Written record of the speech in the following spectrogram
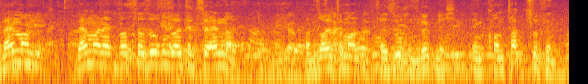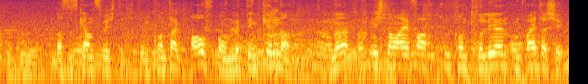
wenn man, wenn man etwas versuchen sollte zu ändern, dann sollte man versuchen, wirklich den Kontakt zu finden. Und das ist ganz wichtig. Den Kontakt aufbauen mit den Kindern. Ne? Und nicht nur einfach kontrollieren und weiterschicken.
